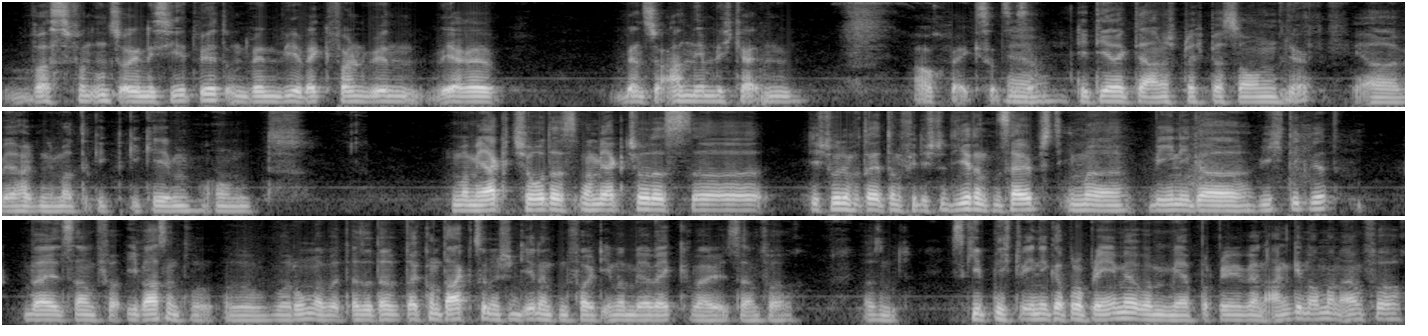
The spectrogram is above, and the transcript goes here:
was von uns organisiert wird. Und wenn wir wegfallen würden, wäre, wären so Annehmlichkeiten auch weg sozusagen. Ja, die direkte Ansprechperson ja. äh, wäre halt nicht mehr gegeben und man merkt schon, dass man merkt schon, dass äh, die Studienvertretung für die Studierenden selbst immer weniger wichtig wird, weil es einfach, ich weiß nicht also warum, aber also der, der, Kontakt zu den Studierenden fällt immer mehr weg, weil es einfach, also es gibt nicht weniger Probleme, aber mehr Probleme werden angenommen einfach.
